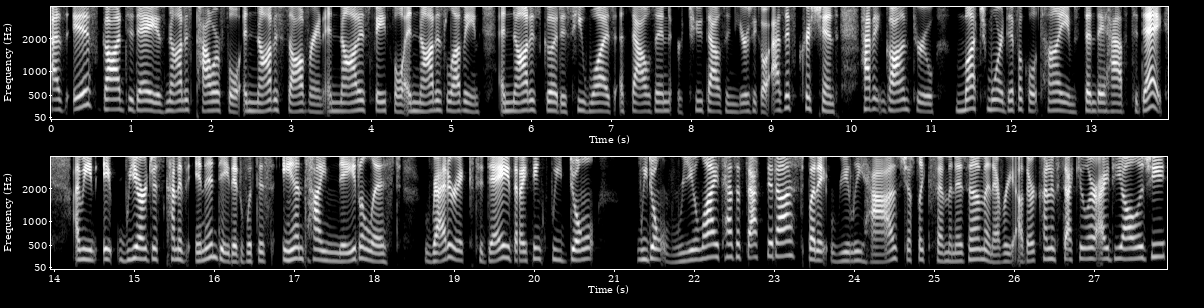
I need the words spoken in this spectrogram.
as if God today is not as powerful and not as sovereign and not as faithful and not as loving and not as good as he was a thousand or two thousand years ago, as if Christians haven't gone through much more difficult times than they have today. I mean, it, we are just kind of inundated with this anti natalist rhetoric today that I think we don't we don't realize has affected us, but it really has, just like feminism and every other kind of secular ideology.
